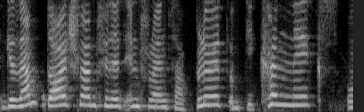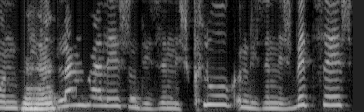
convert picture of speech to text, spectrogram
Gesamtdeutschland findet Influencer blöd und die können nix und die mhm. sind langweilig und die sind nicht klug und die sind nicht witzig.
